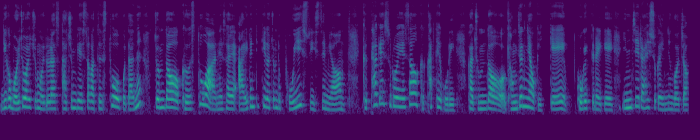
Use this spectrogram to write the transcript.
네가 뭘 좋아할 줄 몰라서 다 준비했어 같은 store보다는 좀 더 그 store 안에서의 아이덴티티가 좀 더 보일 수 있으면 그 타겟으로 해서 그 카테고리가 좀 더 경쟁력 있게 고객들에게 인지를 할 수가 있는 거죠.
